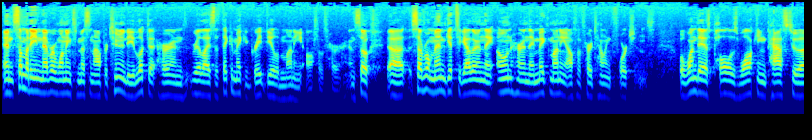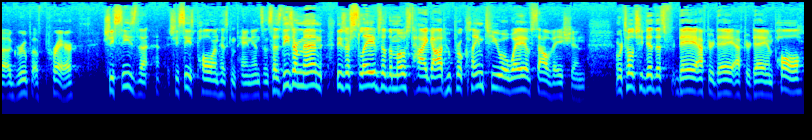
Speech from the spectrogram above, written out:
And somebody, never wanting to miss an opportunity, looked at her and realized that they could make a great deal of money off of her. And so uh, several men get together and they own her and they make money off of her telling fortunes. But one day, as Paul is walking past to a, a group of prayer, she sees, that, she sees Paul and his companions and says, These are men, these are slaves of the Most High God who proclaim to you a way of salvation. And we're told she did this day after day after day. And Paul,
